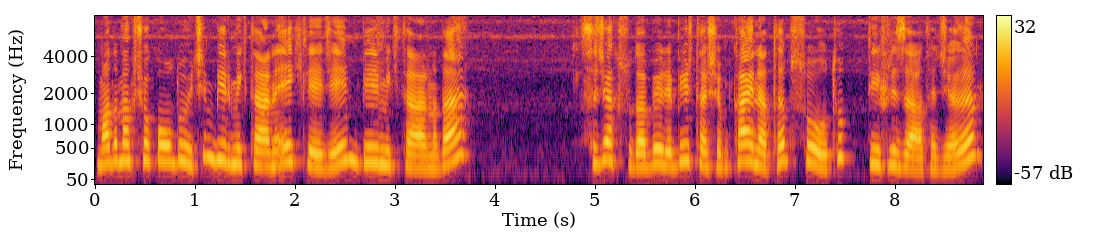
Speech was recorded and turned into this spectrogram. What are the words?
Madımak çok olduğu için bir miktarını ekleyeceğim. Bir miktarını da Sıcak suda böyle bir taşım kaynatıp soğutup difrize atacağım.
